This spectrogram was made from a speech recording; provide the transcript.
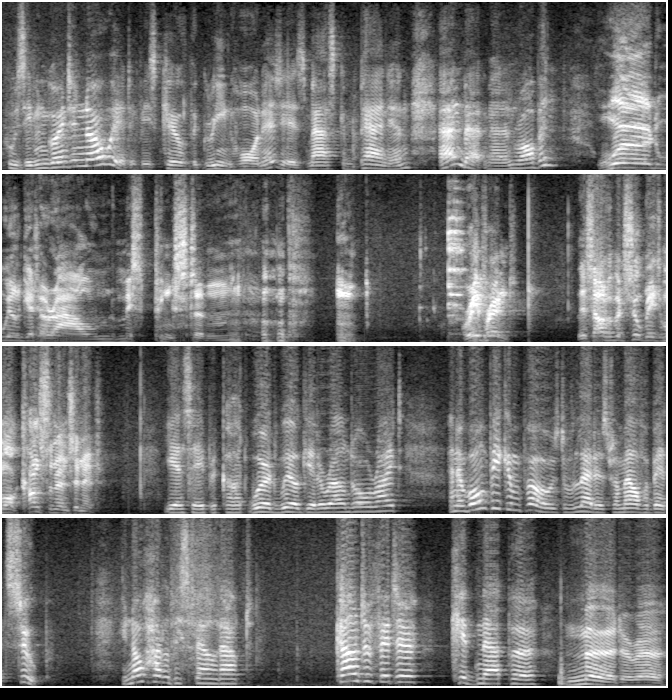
Who's even going to know it if he's killed the Green Hornet, his masked companion, and Batman and Robin? Word will get around, Miss Pinkston. Reprint. This alphabet soup needs more consonants in it. Yes, Apricot, word will get around all right. And it won't be composed of letters from alphabet soup. You know how it'll be spelled out? Counterfeiter, kidnapper, murderer.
